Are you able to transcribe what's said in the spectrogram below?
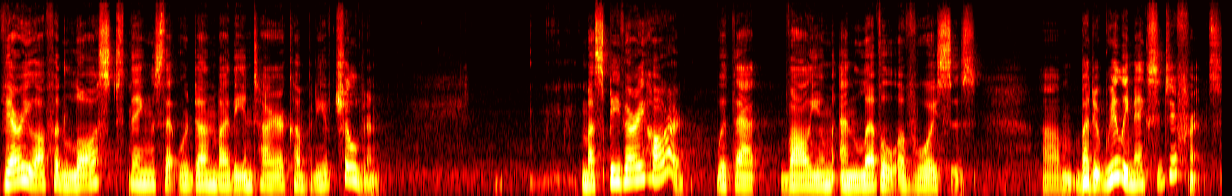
very often lost things that were done by the entire company of children. Must be very hard with that volume and level of voices. Um, but it really makes a difference.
